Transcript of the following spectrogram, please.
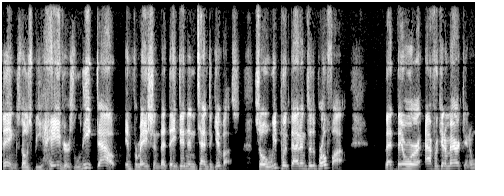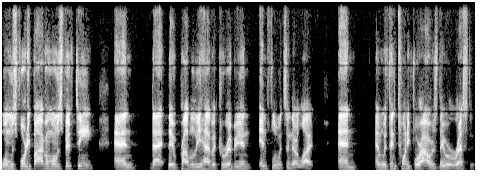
things, those behaviors leaked out information that they didn't intend to give us. So we put that into the profile that they were African American and one was 45 and one was 15, and that they probably have a Caribbean influence in their life. And and within 24 hours they were arrested.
